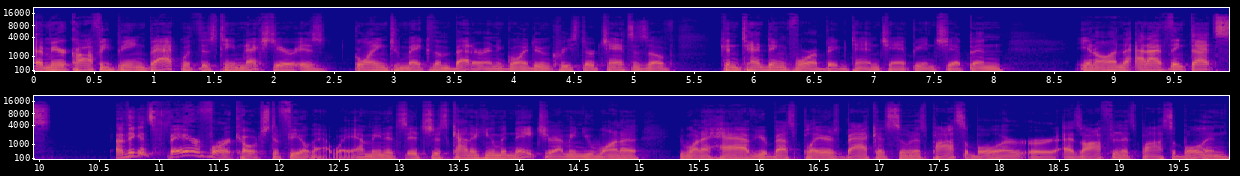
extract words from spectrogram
Amir Coffey being back with this team next year is going to make them better and going to increase their chances of contending for a Big Ten championship. And you know, and and I think that's I think it's fair for a coach to feel that way. I mean, it's it's just kind of human nature. I mean, you want to you want to have your best players back as soon as possible or, or as often as possible, and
